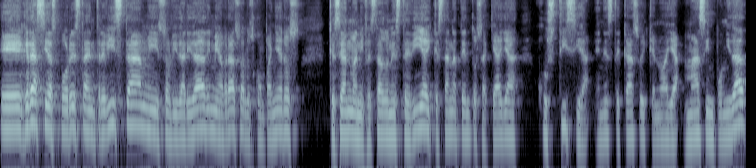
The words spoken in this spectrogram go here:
eh, gracias por esta entrevista, mi solidaridad y mi abrazo a los compañeros que se han manifestado en este día y que están atentos a que haya justicia en este caso y que no haya más impunidad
